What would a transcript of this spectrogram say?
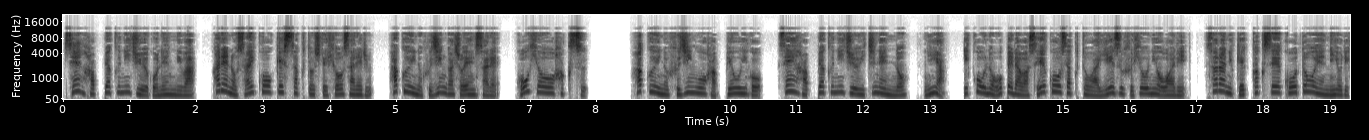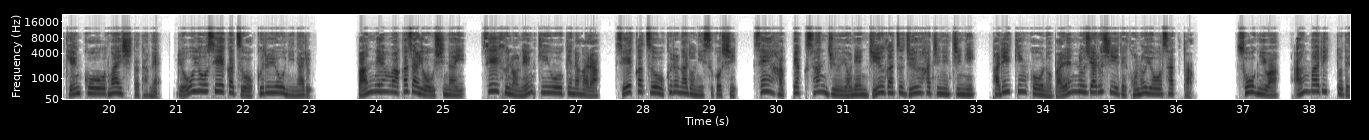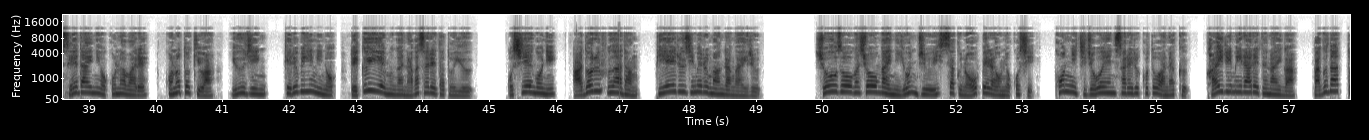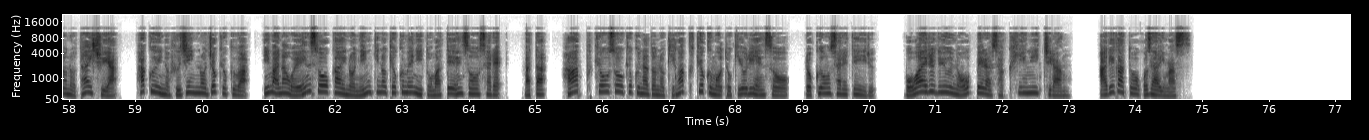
1825年には彼の最高傑作として評される白衣の夫人が初演され、好評を博す。白衣の夫人を発表以後、1821年のニア以降のオペラは成功作とは言えず不評に終わり、さらに結核性喉頭炎により健康を害したため、療養生活を送るようになる。晩年は家財を失い、政府の年金を受けながら生活を送るなどに過ごし、1834年10月18日にパリ近郊のバレンヌジャルシーでこの世を去った。葬儀はアンバリットで盛大に行われ、この時は友人、ケルビーニのレクイエムが流されたという。教え子にアドルフ・アダン、ピエール・ジメルマンらがいる。肖像が生涯に41作のオペラを残し、今日上演されることはなく、帰り見られてないが、バグダッドの大主や白衣の夫人の序曲は、今なお演奏会の人気の曲目に止まって演奏され、また、ハープ競争曲などの器楽曲も時折演奏、録音されている。ボワイルデューのオペラ作品一覧。ありがとうございます。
